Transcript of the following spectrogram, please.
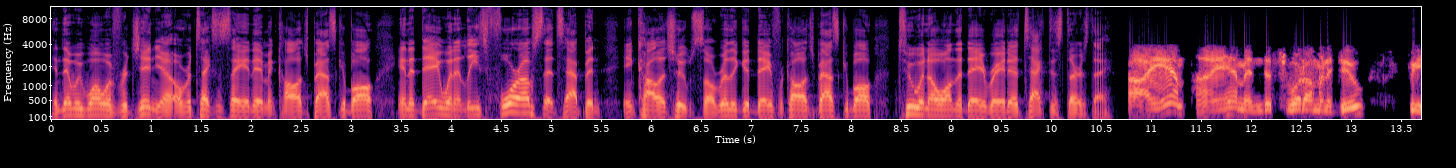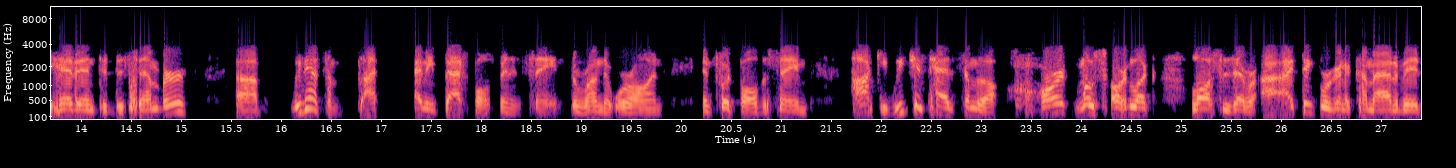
and then we won with Virginia over Texas A&M in college basketball in a day when at least four upsets happened in college hoops. So a really good day for college basketball. Two and zero on the day, ready to attack this Thursday. I am, I am, and this is what I'm going to do. We head into December. Uh, we've had some. I, I mean, basketball's been insane. The run that we're on, and football the same hockey. We just had some of the hard, most hard luck losses ever. I, I think we're going to come out of it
